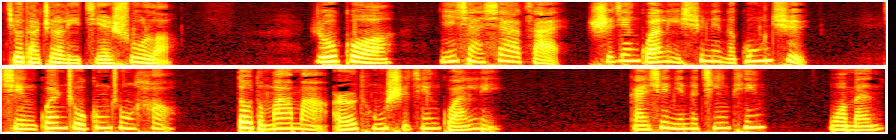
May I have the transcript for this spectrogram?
就到这里结束了。如果您想下载时间管理训练的工具，请关注公众号“豆豆妈妈儿童时间管理”。感谢您的倾听，我们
